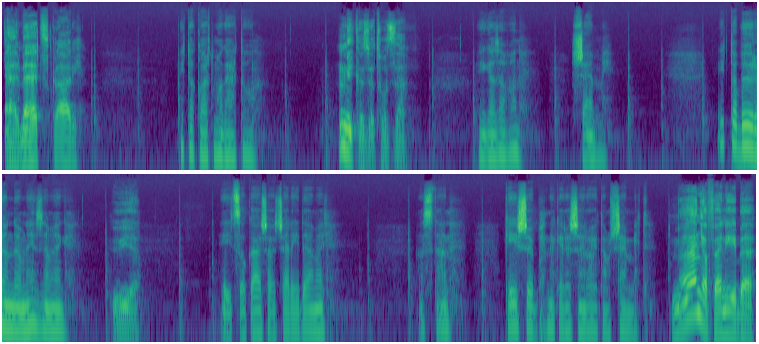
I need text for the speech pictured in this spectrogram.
Elmehetsz, Klári? Mit akart magától? Mi között hozzá? Igaza van? Semmi. Itt a bőröndöm, nézze meg. Hülye. Így szokása a cseléd elmegy. Aztán később ne keressen rajtam semmit. Menj a fenébe.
